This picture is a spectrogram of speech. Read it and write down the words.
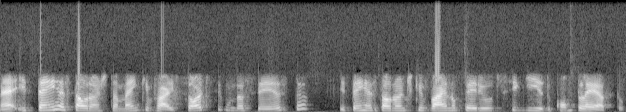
Né? E tem restaurante também que vai só de segunda a sexta e tem restaurante que vai no período seguido, completo.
